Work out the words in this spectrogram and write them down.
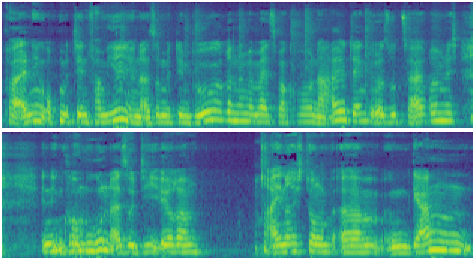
vor allen Dingen auch mit den Familien, also mit den Bürgerinnen, wenn man jetzt mal kommunal denkt oder sozialräumlich in den Kommunen, also die ihre Einrichtungen ähm, gern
